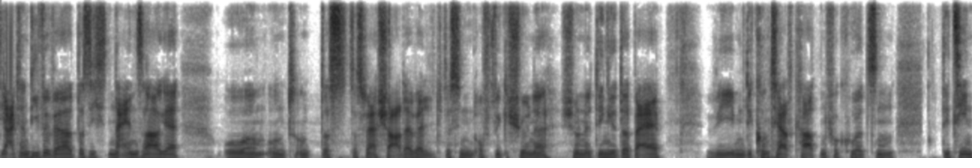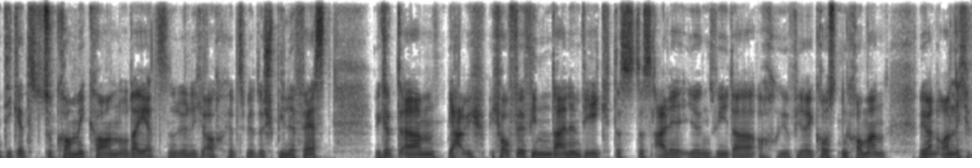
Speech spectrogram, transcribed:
die Alternative wäre, dass ich Nein sage um, und, und das, das wäre schade, weil da sind oft wirklich schöne, schöne Dinge dabei, wie eben die Konzertkarten vor kurzem, die zehn Tickets zu Comic-Con oder jetzt natürlich auch, jetzt wird das Spielefest. Wie gesagt, ähm, ja, ich, ich hoffe, wir finden da einen Weg, dass, dass alle irgendwie da auch auf ihre Kosten kommen. Wir werden ordentlich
